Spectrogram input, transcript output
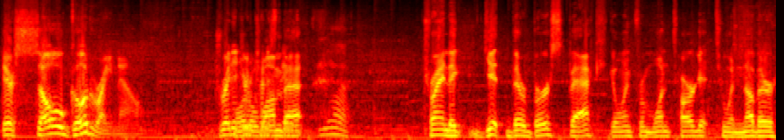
They're so good right now. Dreaded Mortal Wombat. Yeah. Trying to get their burst back, going from one target to another.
